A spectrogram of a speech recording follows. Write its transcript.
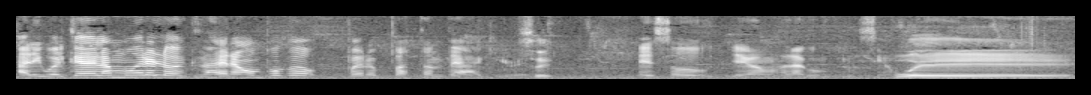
al igual que de las mujeres, los exageran un poco, pero es bastante accurate. sí. Eso llegamos a la conclusión. Pues.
